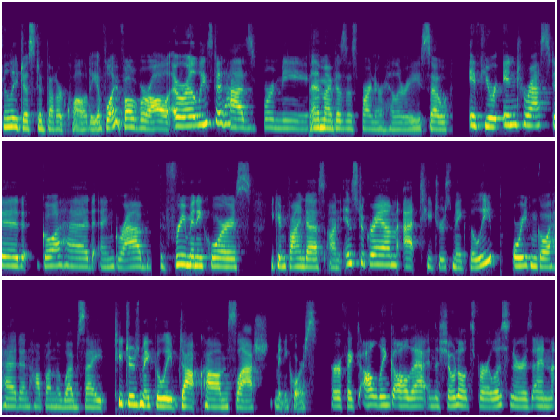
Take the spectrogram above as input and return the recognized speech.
really just a better quality of life overall, or at least it has for me and my business partner, Hillary. So if you're interested, go ahead and grab the free mini course. You can find us on Instagram at Teachers Make the Leap, or you can go ahead and hop on the website, teachersmaketheleap.com slash mini course. Perfect. I'll link all that in the show notes for our listeners. And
